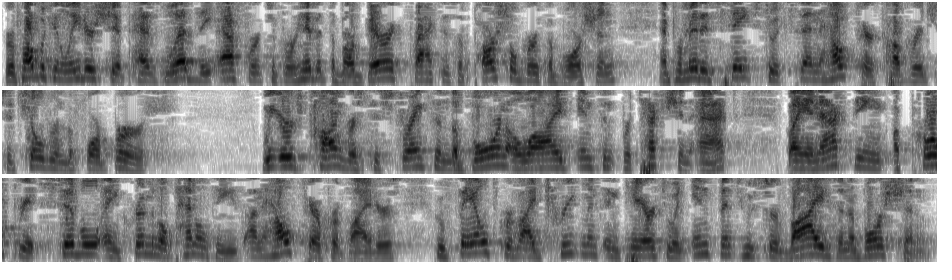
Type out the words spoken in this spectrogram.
Republican leadership has led the effort to prohibit the barbaric practice of partial birth abortion and permitted states to extend health care coverage to children before birth. We urge Congress to strengthen the Born Alive Infant Protection Act by enacting appropriate civil and criminal penalties on healthcare providers who fail to provide treatment and care to an infant who survives an abortion,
